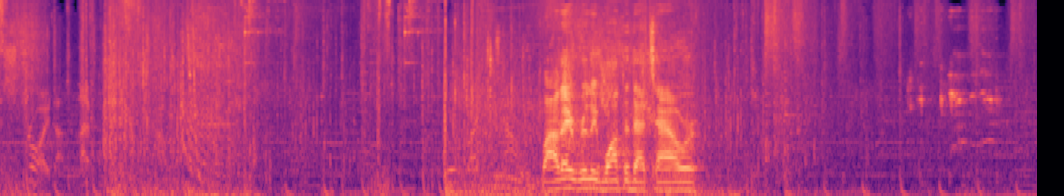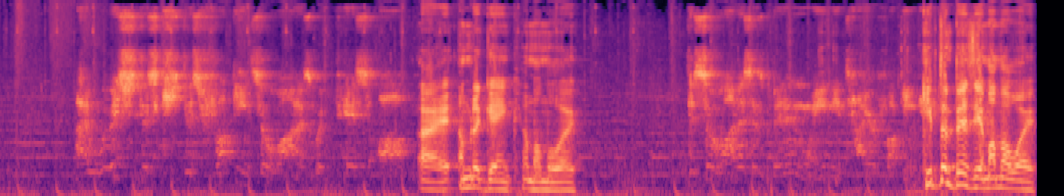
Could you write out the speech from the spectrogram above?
Destroy the left Your right tower Wow, they really wanted that tower. I wish this this fucking Sylvanus would piss off. Alright, I'm gonna gank. I'm on my way. This Sylvanus has been in lane the entire fucking game. Keep them busy. I'm on my way.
